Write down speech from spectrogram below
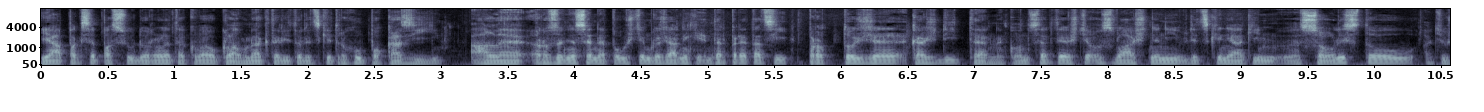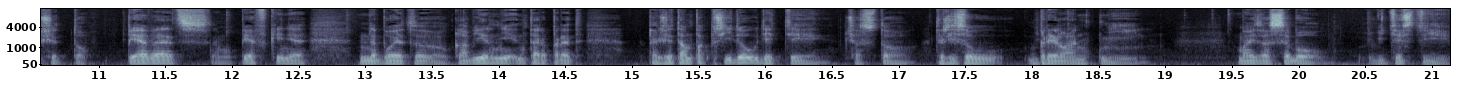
já pak se pasuju do role takového klauna, který to vždycky trochu pokazí, ale rozhodně se nepouštím do žádných interpretací, protože každý ten koncert je ještě ozvláštněný vždycky nějakým solistou, ať už je to pěvec nebo pěvkyně, nebo je to klavírní interpret. Takže tam pak přijdou děti často, kteří jsou brilantní, mají za sebou vítězství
